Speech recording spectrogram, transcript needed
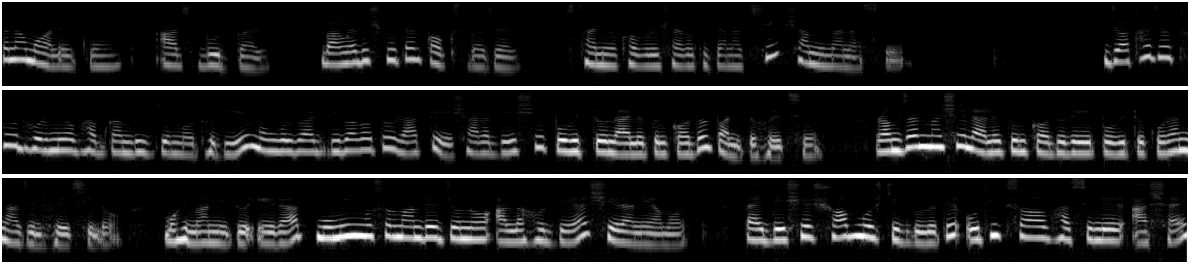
আসসালামু আলাইকুম। আজ বুধবার, বাংলাদেশ বেতার কক্সবাজার। স্থানীয় খবরে স্বাগত জানাচ্ছি শামিমা নাসরিন। যথাযথ ধর্মীয় ভাবগাম্ভীর্যের মধ্য দিয়ে মঙ্গলবার দিবাগত রাতে সারা দেশে পবিত্র লাইলাতুল কদর পালিত হয়েছে। রমজান মাসে লাইলাতুল কদরে পবিত্র কোরআন নাজিল হয়েছিল। মহিমান্বিত এ রাত মুমিন মুসলমানদের জন্য আল্লাহর দেয়া সেরা নিয়ামত। তাই দেশের সব মসজিদগুলোতে অধিক সওয়াব হাসিলের আশায়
